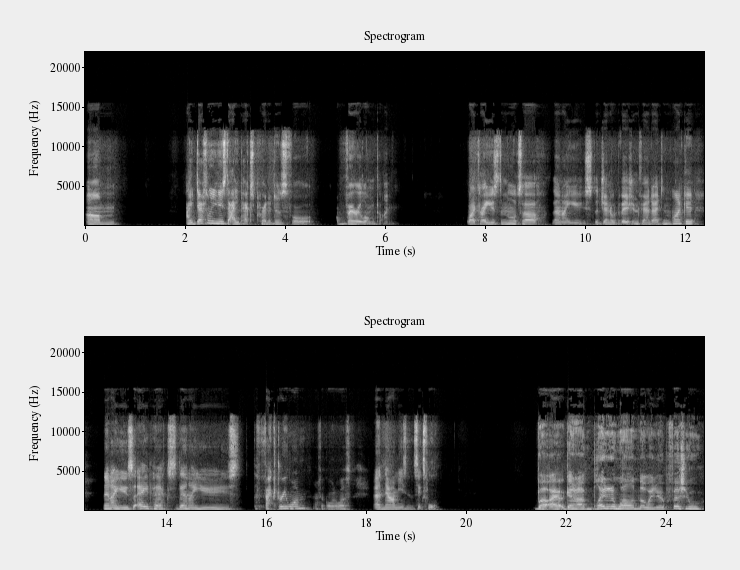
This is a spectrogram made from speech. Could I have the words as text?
Um I definitely used the Apex Predators for a very long time. Like I used the Militar, then I used the General Division, found I didn't like it. Then I used the Apex, then I used the Factory one, I forgot what it was, and now I'm using the six four. But I again I haven't played it in a while, I'm nowhere near a professional.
